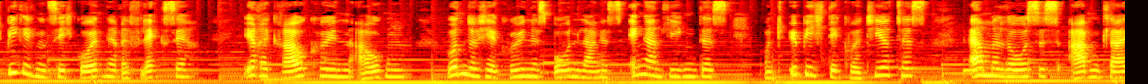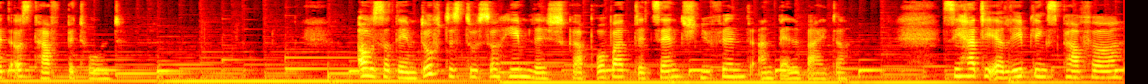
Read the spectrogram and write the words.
spiegelten sich goldene Reflexe, ihre graugrünen Augen wurden durch ihr grünes, bodenlanges, eng anliegendes und üppig dekoltiertes, ärmelloses Abendkleid aus Taft betont. Außerdem duftest du so himmlisch, gab Robert dezent schnüffelnd an Belle weiter. Sie hatte ihr Lieblingsparfum,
